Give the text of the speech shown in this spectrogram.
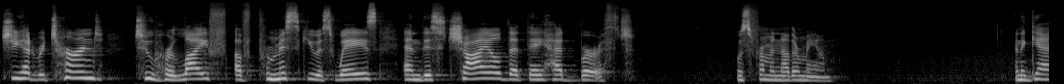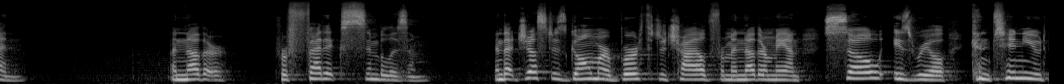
she had returned to her life of promiscuous ways, and this child that they had birthed was from another man. And again, another prophetic symbolism and that just as Gomer birthed a child from another man, so Israel continued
